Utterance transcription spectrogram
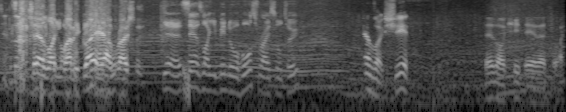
Sounds like bloody greyhound racing. Yeah, it sounds like you've been to a horse race or two. Sounds like shit. There's like shit there, that's right.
